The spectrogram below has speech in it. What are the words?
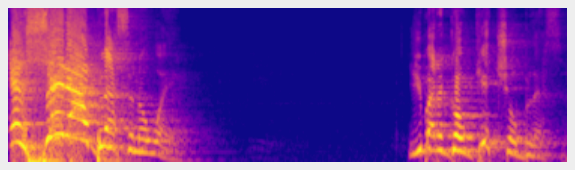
And sent our blessing away. You better go get your blessing.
